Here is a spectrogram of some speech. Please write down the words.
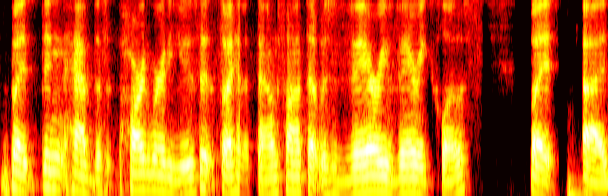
but didn't have the hardware to use it. So I had a sound font that was very, very close. But uh,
